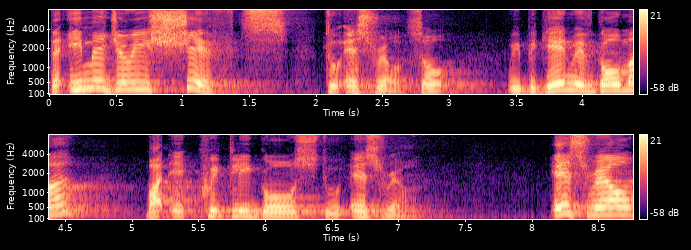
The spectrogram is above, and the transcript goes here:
the imagery shifts to Israel. So we begin with Gomer, but it quickly goes to Israel. Israel,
